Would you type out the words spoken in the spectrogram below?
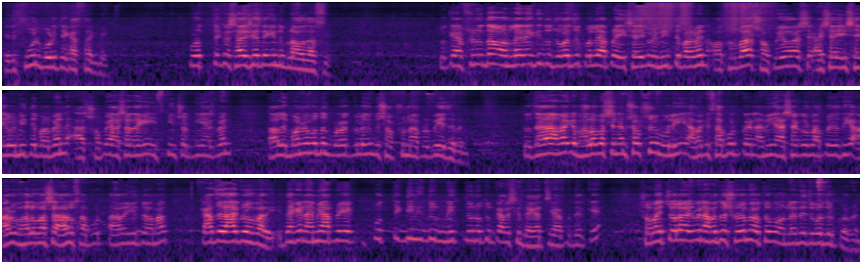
যে ফুল বড়িতে কাজ থাকবে। প্রত্যেকটা শাড়ির সাথে কিন্তু ব্লাউজ আছে। তো ক্যাপশনে দাও অনলাইনে কিন্তু যোগাযোগ করলে আপনারা এই শাড়িগুলো নিতে পারবেন, অথবা শপেও আসে এই শাড়িগুলো নিতে পারবেন। আর শপে আসার আগে স্ক্রিনশট নিয়ে আসবেন। তাহলে মনের মতন প্রোডাক্টগুলো কিন্তু সবসময় আপনারা পেয়ে যাবেন। তো যারা আমাকে ভালোবাসেন, আমি সবসময় বলি, আমাকে সাপোর্ট করেন। আমি আশা করব আপনাদের থেকে আরও ভালোবাসা, আরও সাপোর্ট তাহলে কিন্তু আমার কাজের আগ্রহ বাড়ে। দেখেন, আমি আপনাকে প্রত্যেকদিন কিন্তু নিত্য নতুন কালেকশন দেখাচ্ছি আপনাদেরকে। সবাই চলে আসবেন আমাদের শোরুমে অথবা অনলাইনে যোগাযোগ করবেন।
